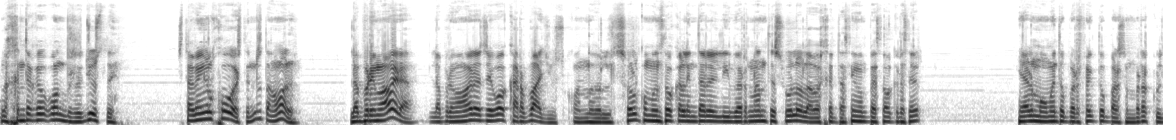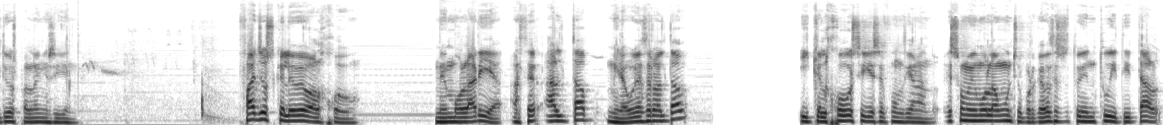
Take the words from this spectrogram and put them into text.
La gente que... Bueno, pues juste. Está bien el juego este, no está mal. La primavera. La primavera llegó a Carvallus. Cuando el sol comenzó a calentar el hibernante suelo, la vegetación empezó a crecer. Era el momento perfecto para sembrar cultivos para el año siguiente. Fallos que le veo al juego. Me molaría hacer alt tab. Mira, voy a hacer alt tab. Y que el juego siguiese funcionando. Eso me mola mucho porque a veces estoy en tweet y tal.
